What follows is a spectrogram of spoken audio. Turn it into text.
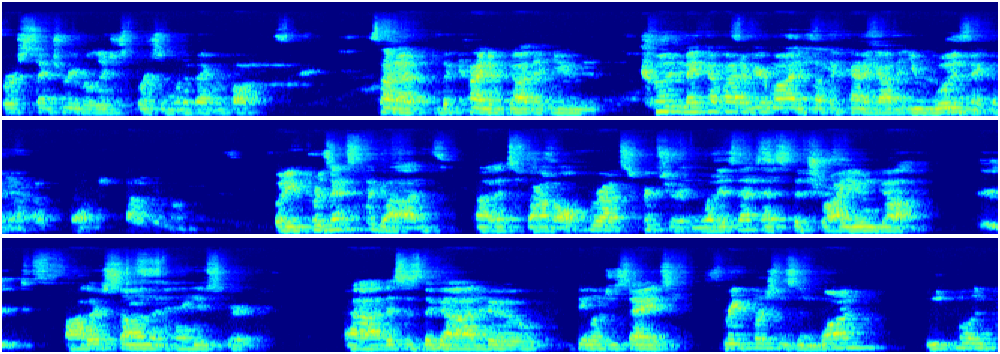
first century religious person would have ever thought. of. It's not a, the kind of God that you could make up out of your mind. It's not the kind of God that you would make up out of your mind. But he presents the God uh, that's found all throughout Scripture. And what is that? That's the triune God Father, Son, and Holy Spirit. Uh, this is the God who theologians say it's three persons in one, equal in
